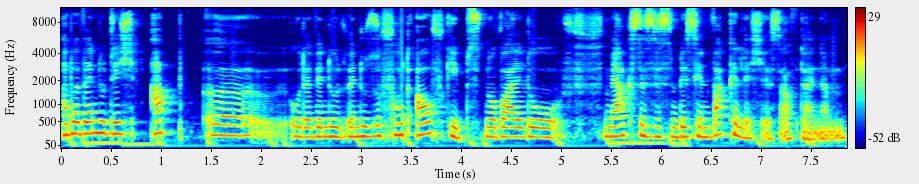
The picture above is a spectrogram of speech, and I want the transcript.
Aber wenn du dich ab oder wenn du, wenn du sofort aufgibst, nur weil du merkst, dass es ein bisschen wackelig ist auf deinem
